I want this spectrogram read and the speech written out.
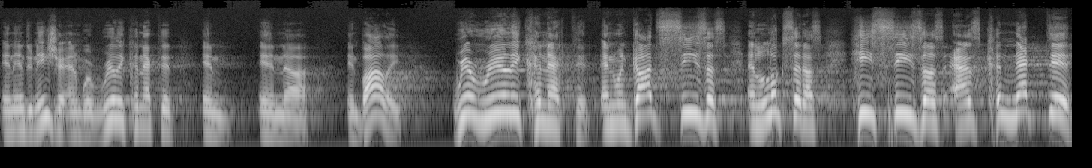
in Indonesia and we're really connected in, in, uh, in Bali, we're really connected. And when God sees us and looks at us, He sees us as connected.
